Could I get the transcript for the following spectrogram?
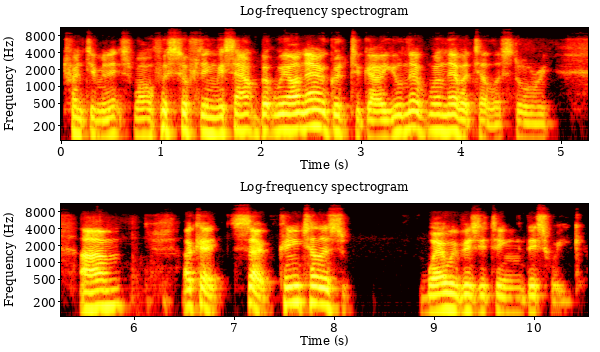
20 minutes while we're sorting this out, but we are now good to go. You'll never, we'll never tell the story. Um, okay, so can you tell us where we're visiting this week?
